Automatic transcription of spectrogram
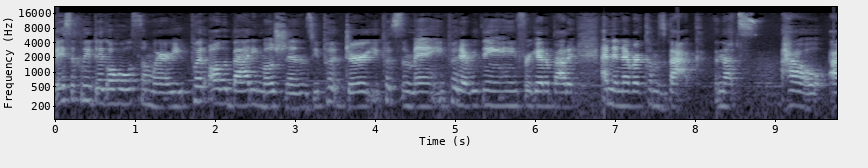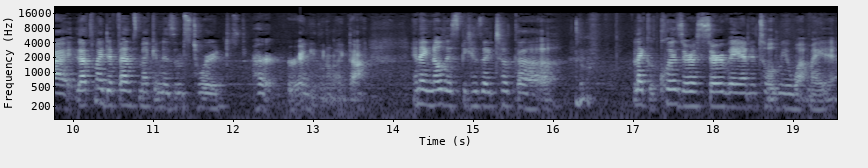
basically dig a hole somewhere you put all the bad emotions you put dirt you put cement you put everything and you forget about it and it never comes back. And that's how i that's my defense mechanisms towards hurt or anything like that and i know this because i took a like a quiz or a survey and it told me what my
